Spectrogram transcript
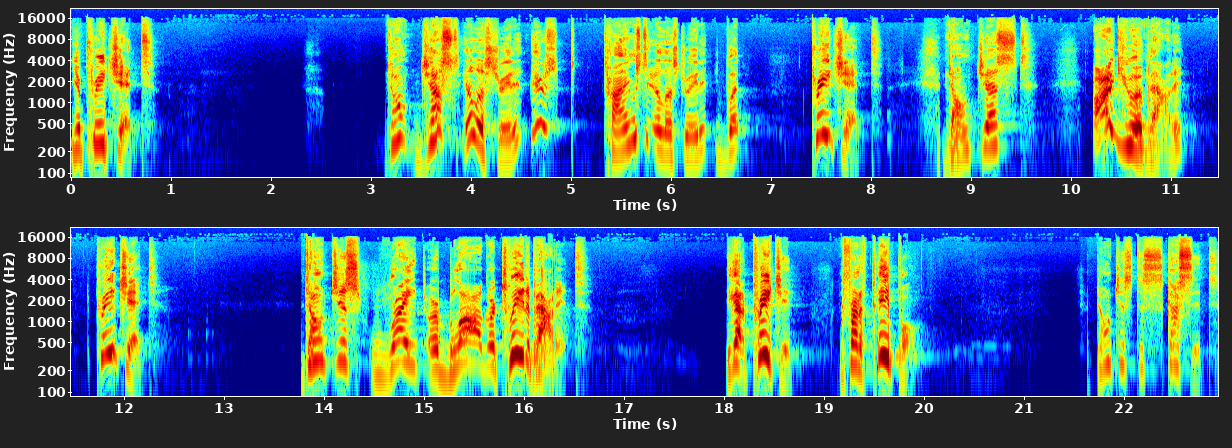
you preach it. Don't just illustrate it. There's times to illustrate it, but preach it. Don't just argue about it, preach it. Don't just write or blog or tweet about it. You got to preach it in front of people. Don't just discuss it.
